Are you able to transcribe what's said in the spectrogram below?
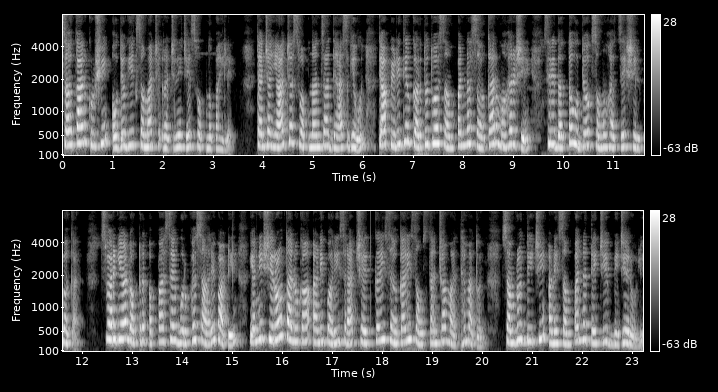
सहकार कृषी औद्योगिक समाज रचनेचे स्वप्न पाहिले. त्यांच्या याच स्वप्नांचा ध्यास घेऊन त्या पिढीतील कर्तृत्व संपन्न सहकार महर्षी श्री दत्त उद्योग समूहाचे शिल्पकार. स्वर्गीय डॉक्टर अप्पासाहेब उर्फ सारे पाटील यांनी शिरोळ तालुका आणि परिसरात शेतकरी सहकारी संस्थांच्या माध्यमातून समृद्धीची आणि संपन्नतेची बीजे रोवली.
